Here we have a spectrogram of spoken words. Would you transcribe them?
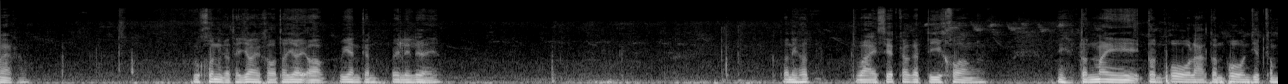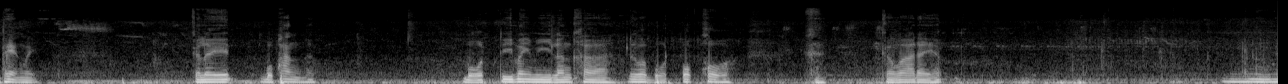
มากครับ ทุกคนก็ทยอยเขาทยอยออกเวียนกันไปเรื่อยๆ ตอนนี้เขาวายเซตเขาก็ตีคลองนี่ต้นไม้ต้นโพลากต้นโพยึดกำแพงไว้ก็เลยโบพังครับ โบสถ์ที่ไม่มีหลังคาหรือว่าโบสถ์ปกโพก็ว่าได้ครับ อืม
